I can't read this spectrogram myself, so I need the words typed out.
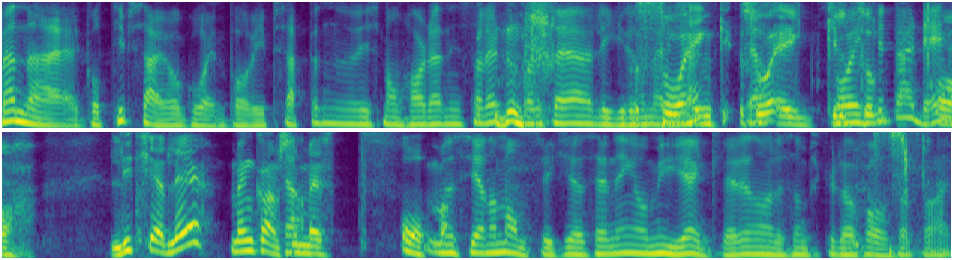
Men eh, et godt tips er jo å gå inn på Vips-appen hvis man har den installert. Bare se, ligger det Så, enk så Ja, enkelt så som enkelt er det. Åh. Litt kjedelig, men kanskje Ja. mest Åpnes gjennom ansiktsgjenkjenning, og mye enklere når det som skulle forholde seg til her.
